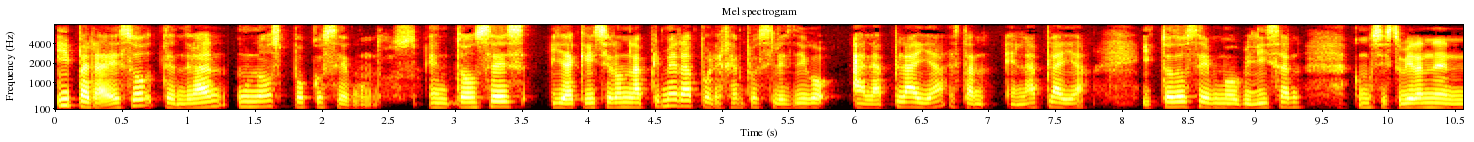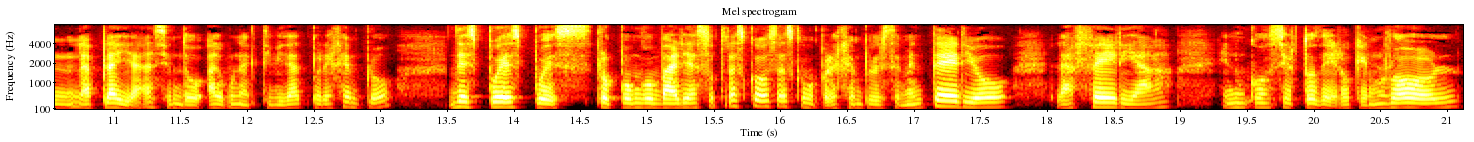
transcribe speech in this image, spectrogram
y para eso tendrán unos pocos segundos. Entonces, ya que hicieron la primera, por ejemplo, si les digo a la playa, están en la playa y todos se movilizan como si estuvieran en la playa haciendo alguna actividad, por ejemplo. Después, pues propongo varias otras cosas, como por ejemplo el cementerio, la feria, en un concierto de rock and roll,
